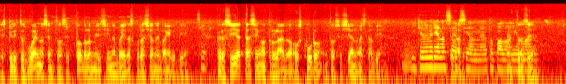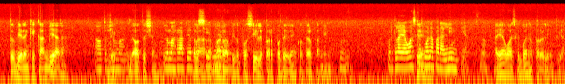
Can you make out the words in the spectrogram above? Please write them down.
espíritus buenos, entonces toda la medicina va y las curaciones van a ir bien. Pero si ya estás en otro lado oscuro, entonces ya no está bien. ¿Y qué deberían hacer si han eh, topado a alguien Entonces, tuvieran que cambiar a otro, de, otro Lo más rápido posible. Lo más rápido posible para poder encontrar el camino. Mm. Porque la ayahuasca es buena para limpiar. La ayahuasca es buena para limpiar.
